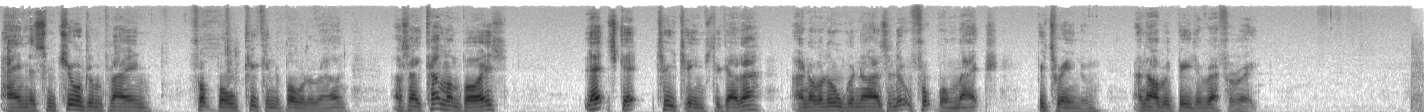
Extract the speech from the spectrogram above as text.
and there's some children playing football, kicking the ball around. I say, come on, boys, let's get two teams together, and I would organise a little football match between them, and I would be the referee. Jump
